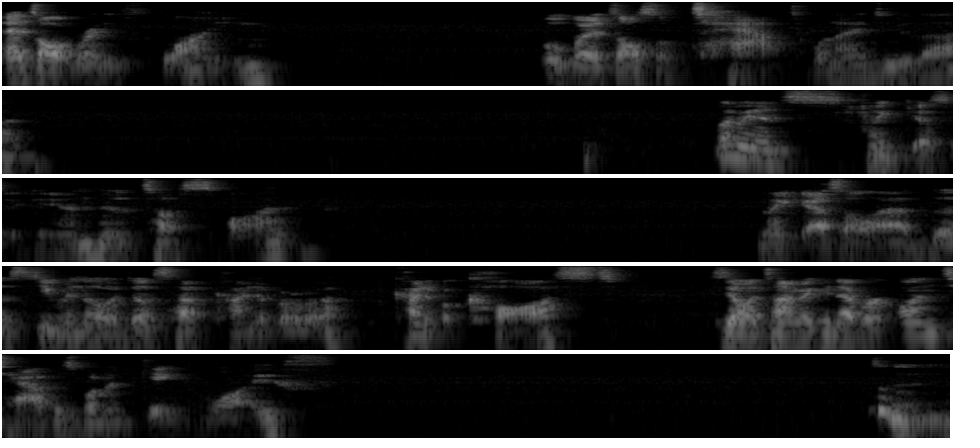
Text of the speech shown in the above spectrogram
That's already flying. Oh, but it's also tapped when I do that. I mean, it's. I guess I can in a tough spot. I guess I'll add this, even though it does have kind of a kind of a cost. It's the only time I can ever untap is when I gain life. Hmm.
